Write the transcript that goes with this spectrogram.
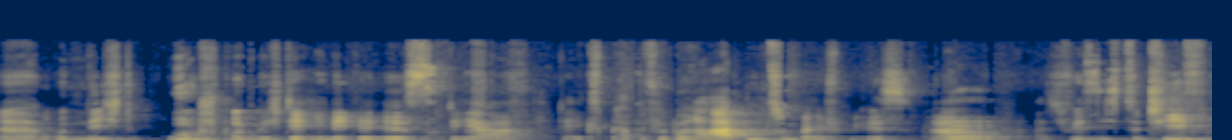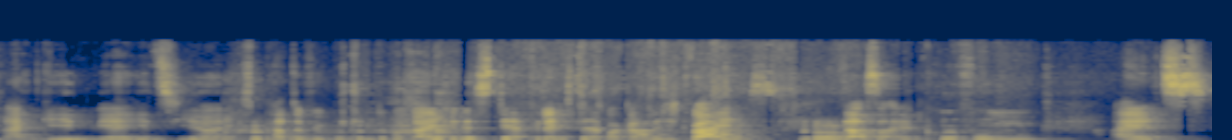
ähm, und nicht ursprünglich derjenige ist, der der Experte für Beraten zum Beispiel ist. Ne? Ja. Also ich will jetzt nicht zu tief reingehen, wer jetzt hier Experte für bestimmte Bereiche ist, der vielleicht selber gar nicht weiß, ja. dass er in Prüfungen als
